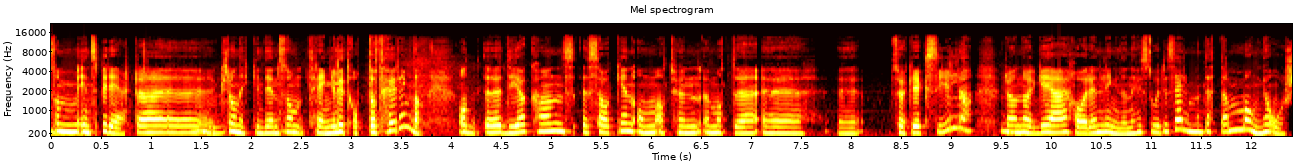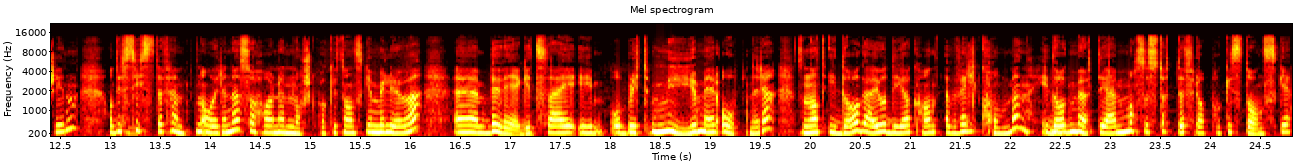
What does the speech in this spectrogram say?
som inspirerte eh, mm. kronikken din, som trenger litt oppdatering. da. Og uh, Dia Khan-saken om at hun måtte søke eksil da, fra mm. Norge. Jeg har en lignende historie selv, men dette er mange år siden. Og de siste 15 årene så har det norsk-pakistanske miljøet eh, beveget seg i, og blitt mye mer åpnere. Sånn at i dag er jo Dia Khan velkommen. I dag mm. møter jeg masse støtte fra pakistanske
